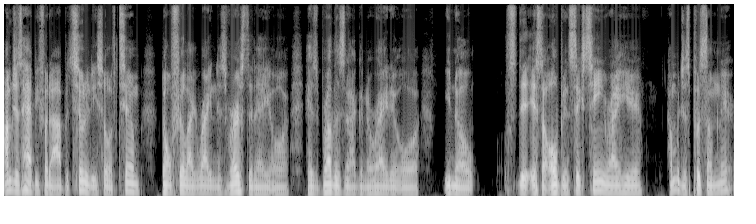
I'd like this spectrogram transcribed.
I'm just happy for the opportunity. So if Tim don't feel like writing this verse today, or his brother's not to write it, or you know it's- an open 16 right here, I'm gonna just put something there.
